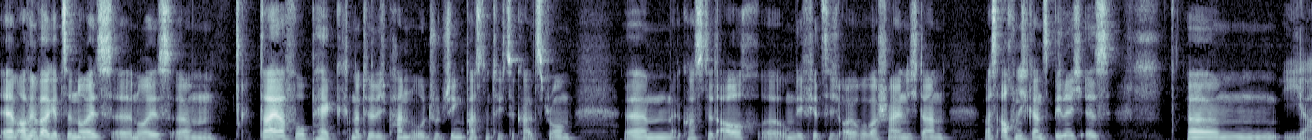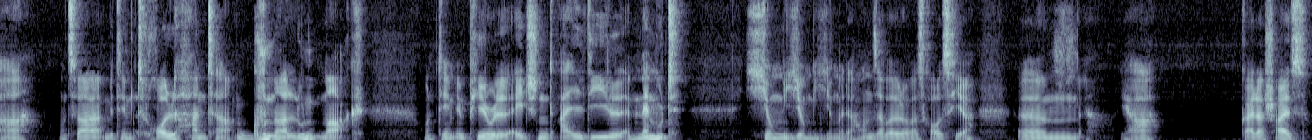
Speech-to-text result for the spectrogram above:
Ähm, auf jeden Fall gibt es ein neues, äh, neues ähm, Diaphone Pack. Natürlich Pano. Jujing passt natürlich zu Kaltstrom. Ähm, kostet auch äh, um die 40 Euro wahrscheinlich dann. Was auch nicht ganz billig ist. Ähm, ja, und zwar mit dem Trollhunter Gunnar Lundmark und dem Imperial Agent Aldil Memmut. Junge, Junge, Junge, da hauen sie aber wieder was raus hier. Ähm, ja, geiler Scheiß,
